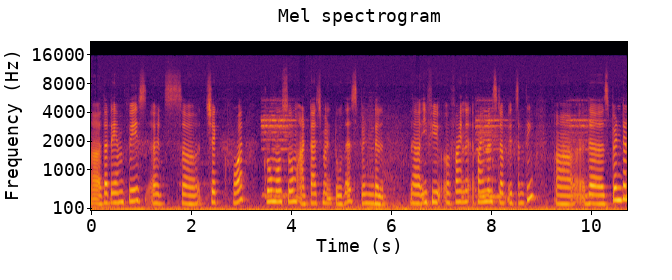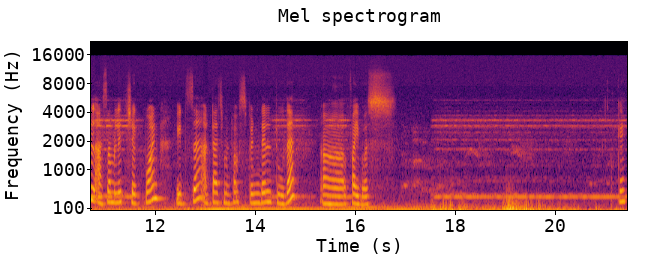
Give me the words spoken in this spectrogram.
Uh, that M phase it's uh, check for chromosome attachment to the spindle. The if you uh, final final step it's something uh, the spindle assembly checkpoint it's a attachment of spindle to the uh, fibers okay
